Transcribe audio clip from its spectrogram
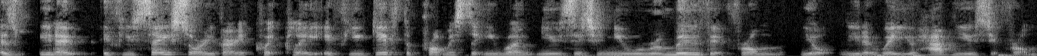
as you know, if you say sorry very quickly, if you give the promise that you won't use it and you will remove it from your, you know, where you have used it from,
